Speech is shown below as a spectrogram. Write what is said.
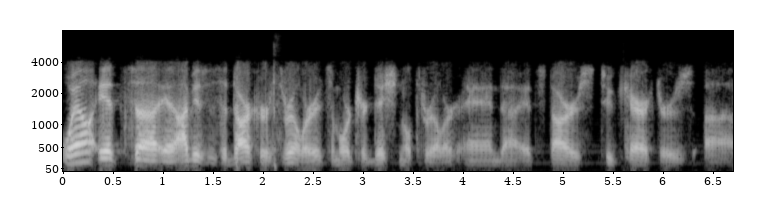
Well, it's uh, obviously it's a darker thriller. It's a more traditional thriller, and uh, it stars two characters, uh,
